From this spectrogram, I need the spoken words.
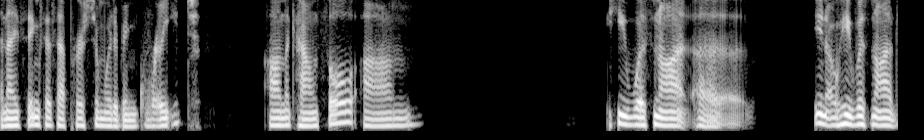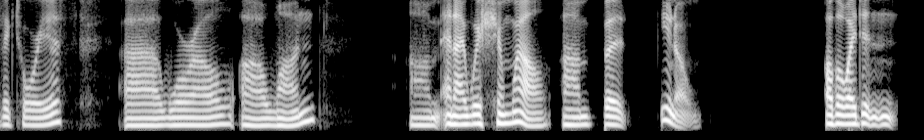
and I think that that person would have been great on the council. Um, he was not, uh, you know, he was not victorious. Uh, Worrell uh, won, um, and I wish him well. Um, but you know, although I didn't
